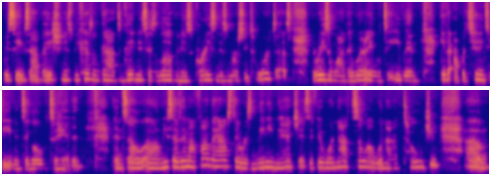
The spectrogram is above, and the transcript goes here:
receive salvation. It's because of God's goodness, His love, and His grace and His mercy towards us. The reason why that we're able to even get the opportunity even to go to heaven. And so um, He says, "In my Father's house there is many mansions. If it were not so, I would not have told you." Um,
